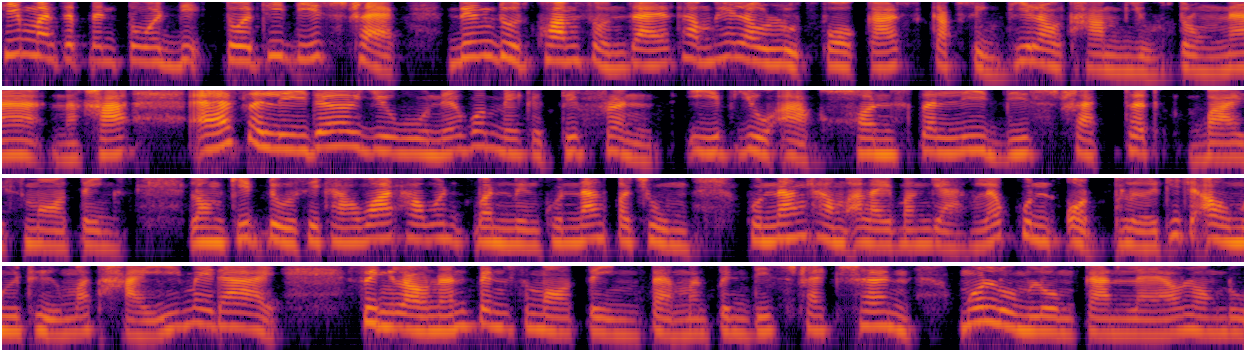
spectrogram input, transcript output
ที่มันจะเป็นตัวตัวที่ distract ดึงดูดความสนใจและทำให้เราหลุดโฟกัสกับสิ่งที่เราทำอยู่ตรงหน้านะคะ as a leader you will never make a difference if you are constantly distracted by small things ลองคิดดูสิคะว่าถ้าวันวันหนึ่งคุณนั่งประชุม คุณนั่งทำอะไรบางอย่าง แล้วคุณอดเผลอที่จะเอามือถือมาไถไม่ได้ สิ่งเหล่านั้นเป็น small thing แต่มันเป็น distraction เมื่อรวมๆกันแล้วลองดู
